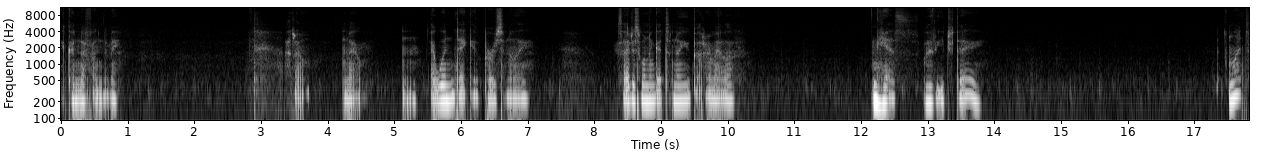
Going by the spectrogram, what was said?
you couldn't offend me. I don't. I, mm, I wouldn't take it personally. Because I just want to get to know you better, my love. Yes, with each day. What?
